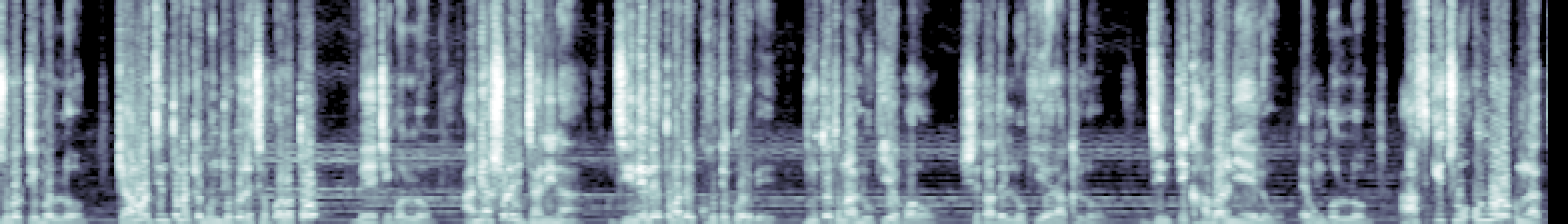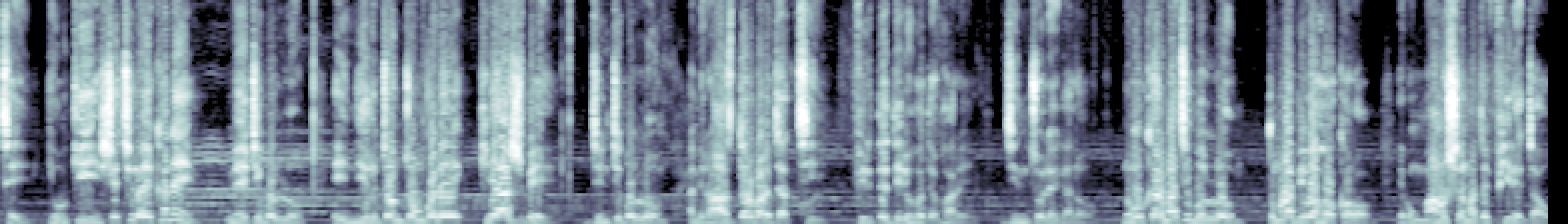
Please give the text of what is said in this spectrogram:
যুবকটি বলল, কেন জিন তোমাকে বন্দি করেছে বলো তো? মেয়েটি বলল, আমি আসলে জানি না। জিন এলে তোমাদের ক্ষতি করবে। দ্রুত তোমরা লুকিয়ে পড়ো। সে তাদের লুকিয়ে রাখল। জিনটি খাবার নিয়ে এলো এবং বলল, আজ কিছু অন্যরকম লাগছে। কেউ কি এসেছিল এখানে? মেয়েটি বলল, এই নির্জন জঙ্গলে কে আসবে? জিনটি বলল, আমি রাজ দরবারে যাচ্ছি। ফিরতে দেরি হতে পারে। জিন চলে গেল। নৌকার মাঝি বলল, তোমরা বিবাহ করো এবং মানুষের মাঝে ফিরে যাও।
